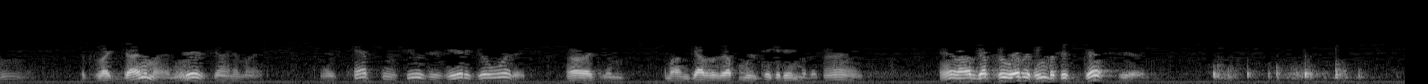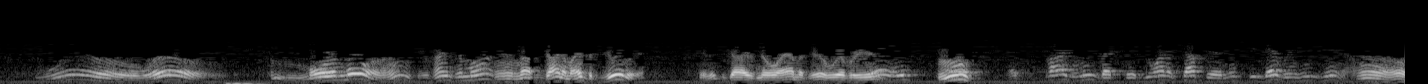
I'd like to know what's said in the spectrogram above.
Hmm. Looks like dynamite. It is dynamite. There's caps and fuses here to go with it. All right, Jim. Come on, gather it up and we'll take it in with us. Right. Well, I've got through everything but this desk here. Well. More and more, huh? You find some more? Uh, not dynamite, but jewelry. Hey, this guy's no amateur, whoever he is. Hmm? Uh, pardon me, but if you want to talk to Mr. Devlin, he's here now. Oh, oh,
